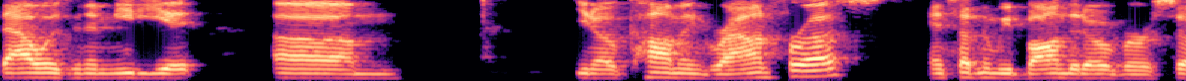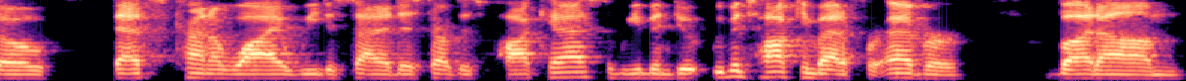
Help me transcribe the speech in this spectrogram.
that was an immediate, um, you know, common ground for us and something we bonded over. So that's kind of why we decided to start this podcast. We've been do- we've been talking about it forever, but um,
